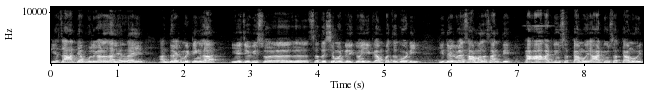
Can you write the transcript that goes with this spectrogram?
याचा अद्याप उलगडा झालेला नाही. आणि दर मिटिंगला हे जे वीस सदस्य मंडळी किंवा ही ग्रामपंचायत बॉडी ही दरवेळेस आम्हाला सांगते का आ- आठ दिवसात काम होईल आठ दिवसात काम होईल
